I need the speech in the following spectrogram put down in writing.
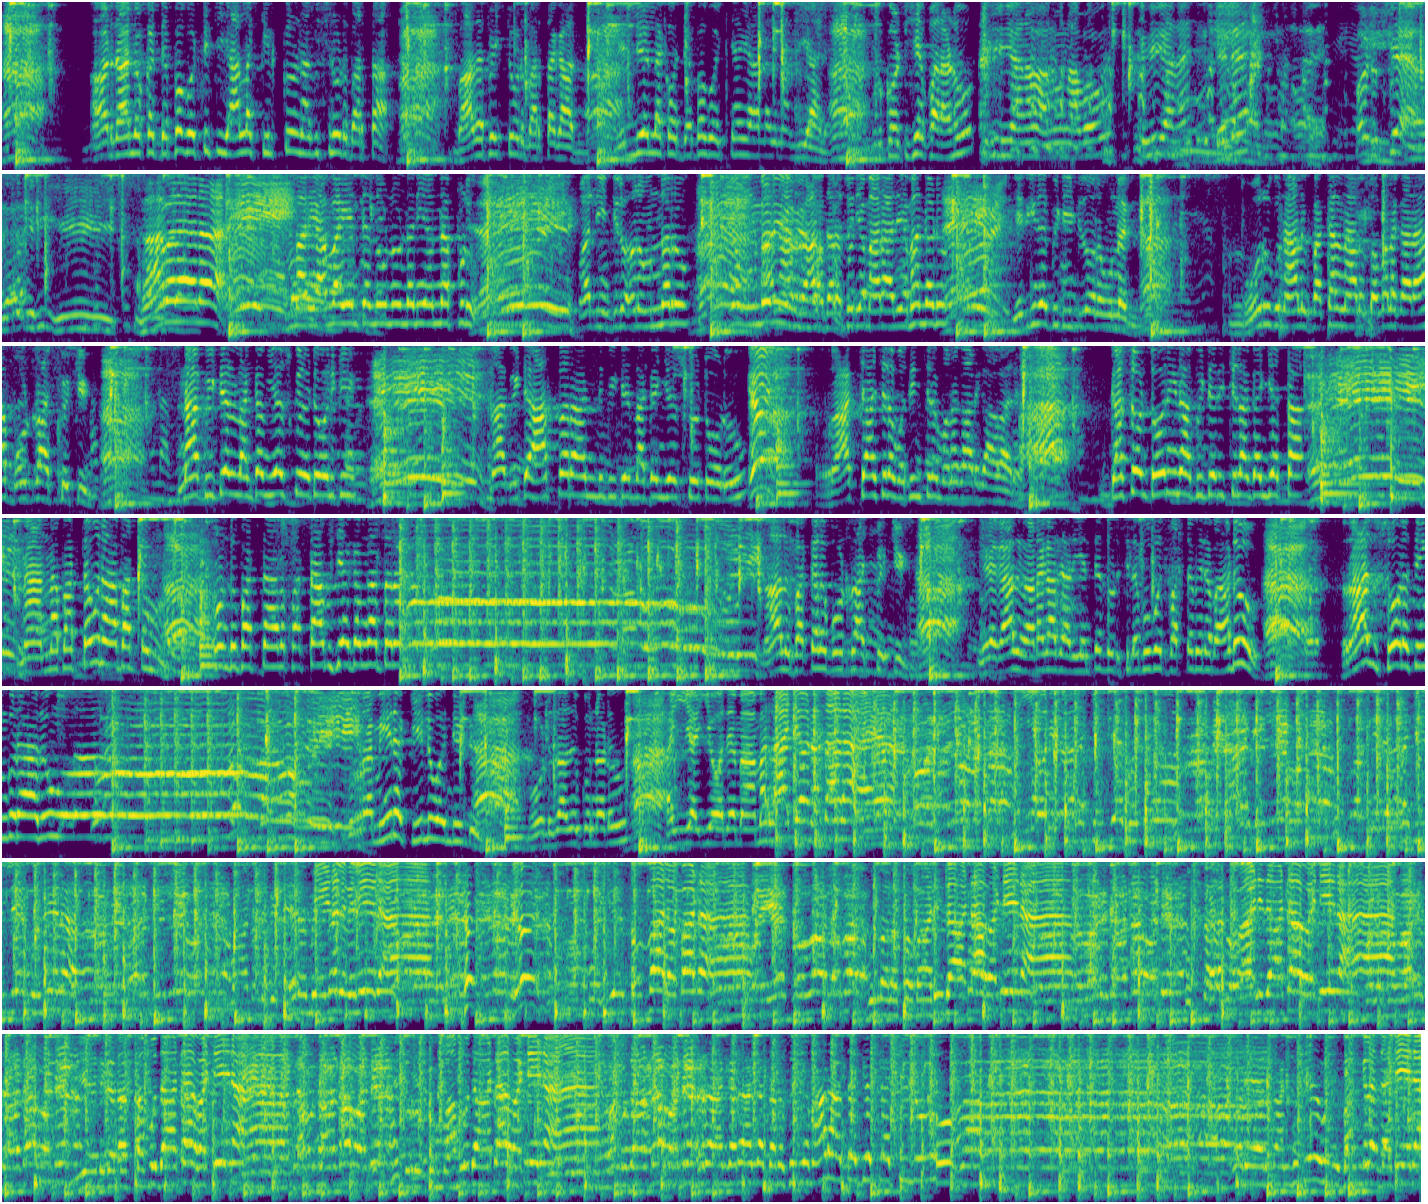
ఆడిదాన్ని ఒక దెబ్బ కొట్టించి యాళ్ళ కిల్కులు నవ్వించినోడు భర్త. బాధ పెట్టినోడు భర్త కాదు. ఎల్లి ఎళ్ళకి ఒక దెబ్బ కొట్టినా యాళ్ళకి నవ్వియాలి. ఇప్పుడు కొట్టి చెప్పాను. మరి అబ్బాయి ఎంత నువ్వు ఉండని అన్నప్పుడు? వాళ్ళు ఇంటిలోనే ఉన్నారు. సూర్య మహారాజు ఏమన్నాడు? ఎదిగిన బిడ్డ ఇంటిలోనే ఉన్నది. ఊరుకు నాలుగు పక్కల నాలుగు తొమ్మల కాడ బోర్డు రాసి పెట్టిండు. నా బిడ్డను లగ్గం చేసుకునేటోనికి. నా బిడ్డ ఆత్మరాన్ని బిడ్డను లగ్గం చేసుకునేటోడు. రాక్షసుల వధించిన మనగాడు కావాలి. గసంటోని నా బిడ్డనిచ్చి లగ్గం చేస్తా. నా అన్న పట్టం నా పట్టం. రెండు పట్టాలు పట్టాభిషేకం కడతాను. నాలుగు పక్కల బోటు రాసి పెట్టిండు. ఈడ కాదు అడ కాదు అది ఎంత తోడు శిలభూపతి పట్ట వాడు రాజు సోల సింగు రాదు. మీద కీళ్ళు వందిండు. బోటు చదువుకున్నాడు. అయ్యయ్యో అదే మామ రాజా గుర్రాల సవారి దాట వటేరా. కుక్కల సవాడి దాట వటేరా. ఏనుగ దత్తము దాట దాట రాగ రాగ మారా దగ్గర రంగు దేవుని బంగ్ల దాట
